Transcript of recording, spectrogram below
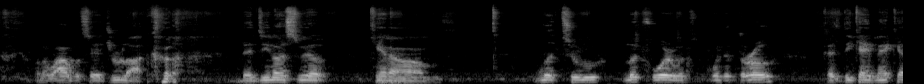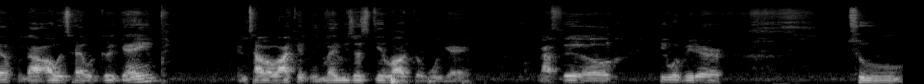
I don't know why I would say Drew Lock. that Geno Smith can um look to look for with with the throw because DK Metcalf will not always have a good game, and Tyler Lockett and maybe just get locked up one game. And I feel he will be there to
